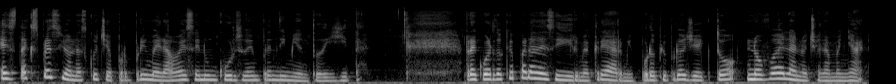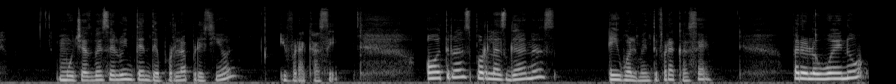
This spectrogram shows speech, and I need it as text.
Esta expresión la escuché por primera vez en un curso de emprendimiento digital. Recuerdo que para decidirme a crear mi propio proyecto no fue de la noche a la mañana. Muchas veces lo intenté por la presión y fracasé. Otras por las ganas e igualmente fracasé. Pero lo bueno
